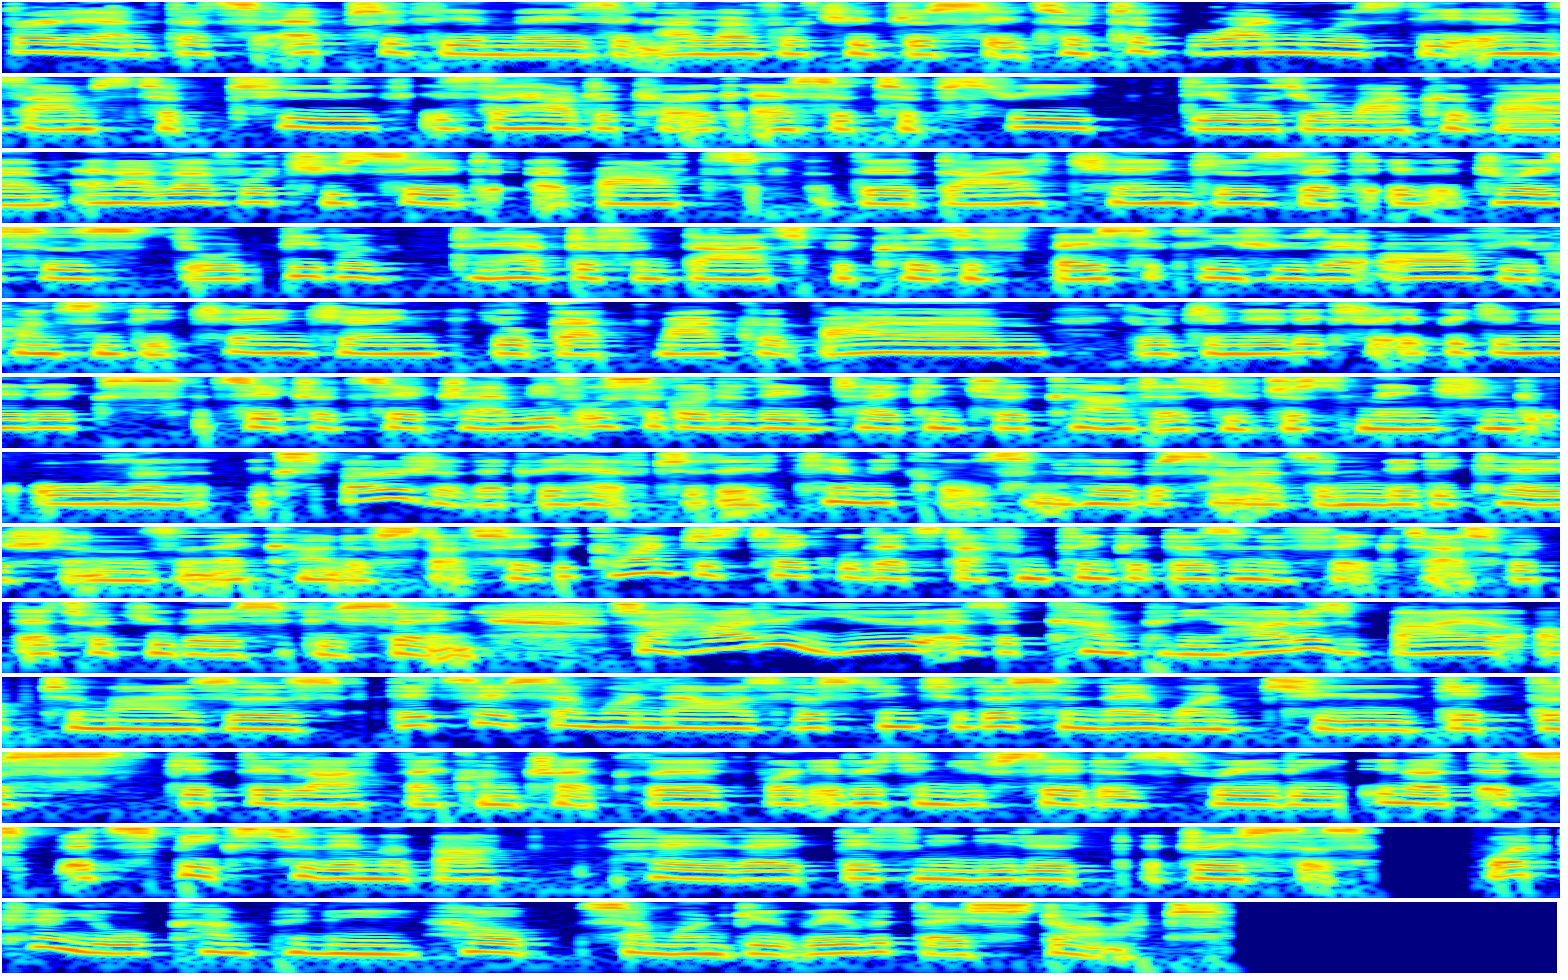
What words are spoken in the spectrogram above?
Brilliant. That's absolutely amazing. I love what you've just said. So tip one was the enzymes. Tip two is the hydrochloric acid. Tip three, deal with your microbiome. And I love what you said about the diet changes that if choices, your people to have different diets because of basically who they are. If you're constantly changing your gut microbiome, your genetics, your epigenetics, etc., etc. And we've also got to then take into account, as you've just mentioned, all the exposure that we have to the chemicals and herbicides and medications and that kind of stuff. So we can't just take all that stuff and think it doesn't affect us. That's what you're basically saying. So how do you as a company, how does BiOptimizers, let's say someone now is listening to this and they want to get this, get their life back on track. The, what everything you've said is really, you know, it's, it speaks to them about, hey, they definitely need to address this. What can your company help someone do? Where would they start?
